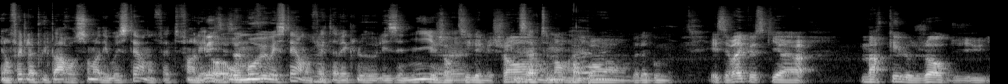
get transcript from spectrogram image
et en fait la plupart ressemblent à des westerns en fait, enfin les ça. mauvais westerns en Ouais. fait avec le, les ennemis. les euh, gentils, les méchants, exactement, ouais. pampans, badaboum. Et c'est vrai que ce qui a marqué le genre du,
